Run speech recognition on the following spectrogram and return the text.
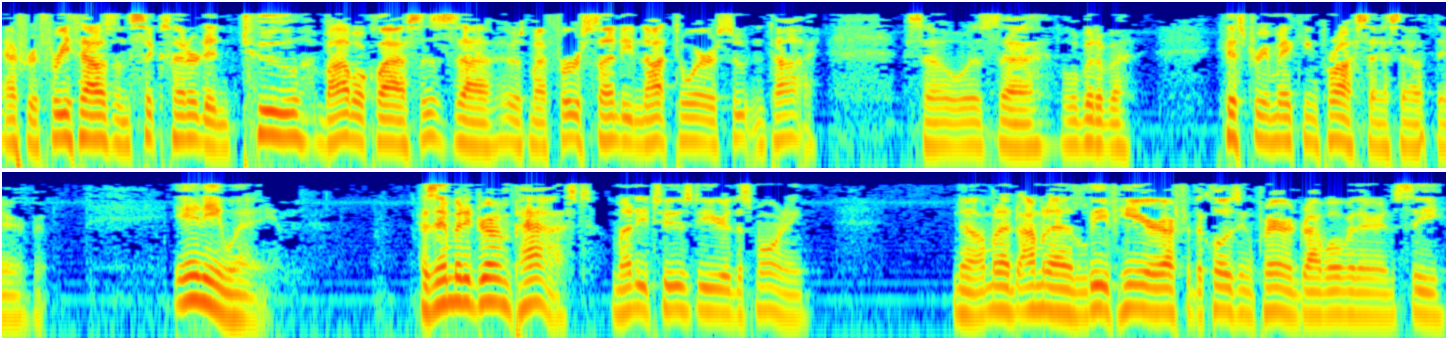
after 3,602 Bible classes, uh, it was my first Sunday not to wear a suit and tie. So it was uh, a little bit of a history-making process out there. But anyway, has anybody driven past Monday, Tuesday, or this morning? No, I'm gonna I'm gonna leave here after the closing prayer and drive over there and see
